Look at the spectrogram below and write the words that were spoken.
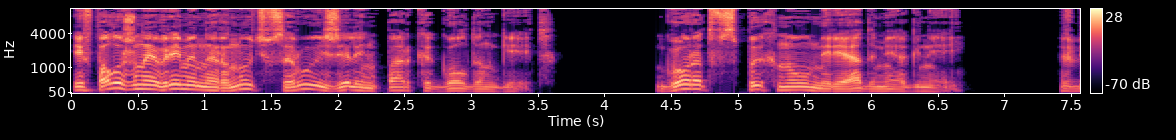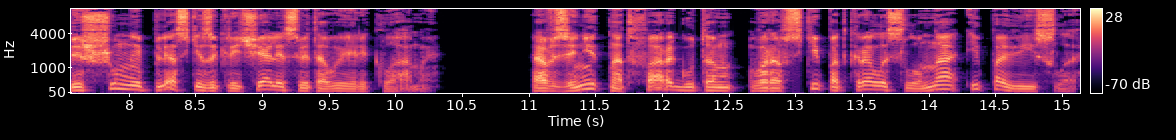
и в положенное время нырнуть в сырую зелень парка Голден-Гейт. Город вспыхнул мириадами огней. В бесшумной пляске закричали световые рекламы. А в зенит над Фарагутом воровски подкралась луна и повисла,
